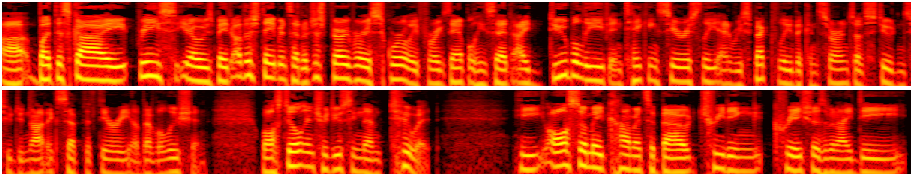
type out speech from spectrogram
Uh, but this guy Reiss, you know, has made other statements that are just very, very squirrely. For example, he said, "I do believe in taking seriously and respectfully the concerns of students who do not accept the theory of evolution, while still introducing them to it." He also made comments about treating creationism and ID,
